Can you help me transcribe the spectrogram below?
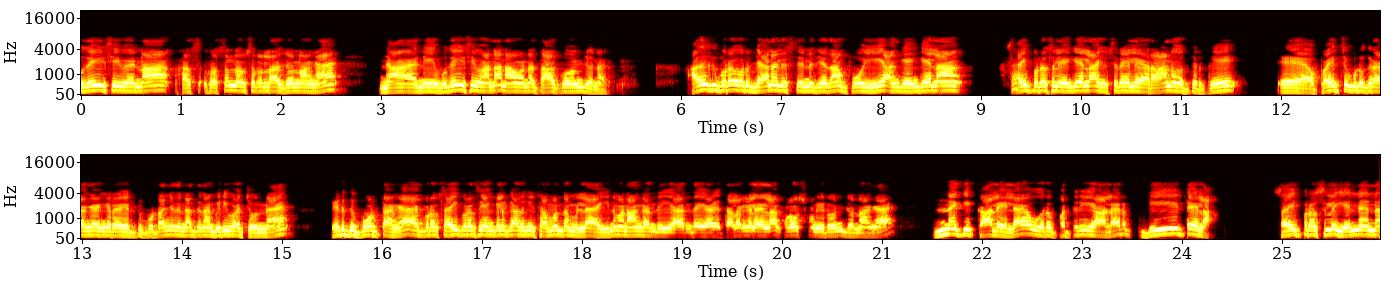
உதவி செய்வேன்னா ஹஸ் ஹசன் நசருல்லா சொன்னாங்க நான் நீ உதவி செய்வேன்னா நான் உன்னை தாக்குவேன்னு சொன்னார். அதுக்கு பிறகு ஒரு ஜேர்னலிஸ்ட் என்ன தான் போய் அங்கே எங்கெல்லாம் சைப்ரஸில் எங்கெல்லாம் இஸ்ரேலிய இராணுவத்திற்கு பயிற்சி கொடுக்குறாங்கங்கிற எடுத்து போட்டாங்க. இதை நேற்று நான் விரிவாக சொன்னேன். எடுத்து போட்டாங்க. அப்புறம் சைப்ரஸ் எங்களுக்கு அதுக்கு சம்மந்தம் இல்லை. இனிமேல் நாங்கள் அந்த அந்த தளங்களை எல்லாம் க்ளோஸ் பண்ணிடுவோம்னு சொன்னாங்க. இன்னைக்கு காலையில் ஒரு பத்திரிகையாளர் டீட்டெயிலாக சைப்ரஸில் என்னென்ன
